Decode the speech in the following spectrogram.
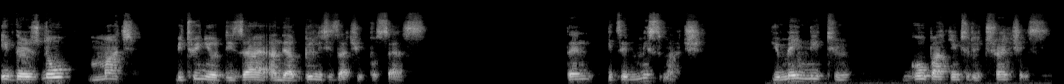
If there is no match between your desire and the abilities that you possess, then it's a mismatch. You may need to go back into the trenches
